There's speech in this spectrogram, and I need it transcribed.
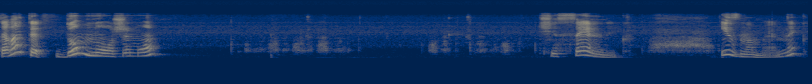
Давайте домножимо чисельник і знаменник,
